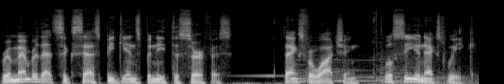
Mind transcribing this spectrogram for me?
remember that success begins beneath the surface. Thanks for watching. We'll see you next week.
